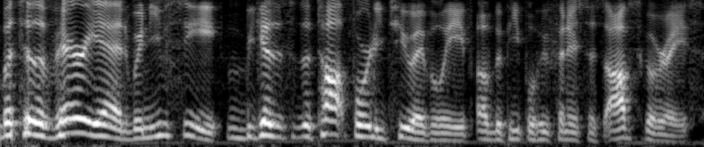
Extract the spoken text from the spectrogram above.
But to the very end, when you see, because it's the top 42, I believe, of the people who finish this obstacle race,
